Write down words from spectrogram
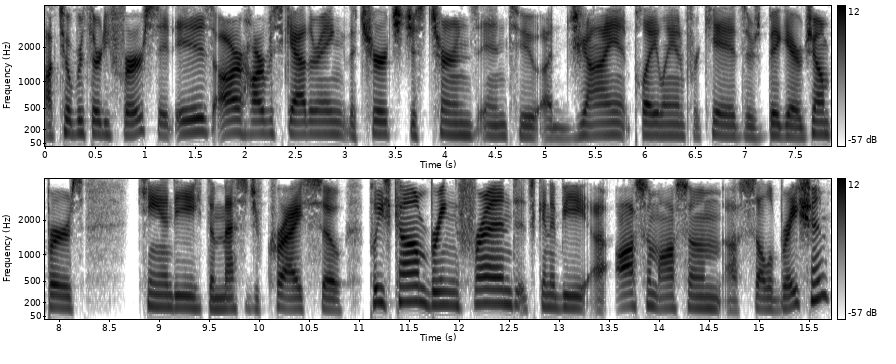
October 31st. It is our Harvest Gathering. The church just turns into a giant playland for kids. There's big air jumpers candy, the message of Christ. So please come, bring a friend. It's going to be an awesome, awesome uh, celebration.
